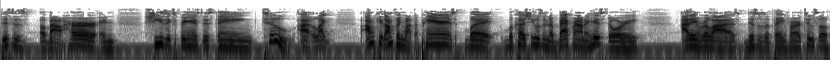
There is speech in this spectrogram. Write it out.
this is about her and she's experienced this thing too. I like, I'm, I'm thinking about the parents, but because she was in the background of his story, I didn't realize this was a thing for her too. So,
